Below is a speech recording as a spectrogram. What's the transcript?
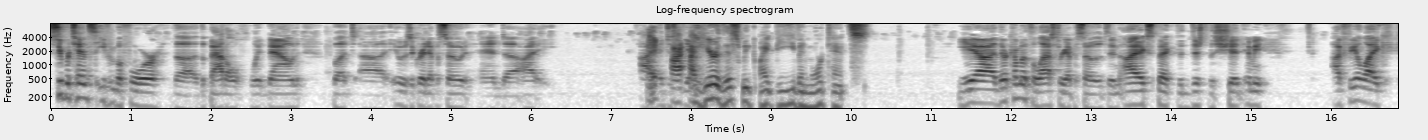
super tense even before the the battle went down, but uh, it was a great episode, and uh, I. I, I, just, I, yeah. I hear this week might be even more tense. Yeah, they're coming with the last three episodes, and I expect the, just the shit. I mean, I feel like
